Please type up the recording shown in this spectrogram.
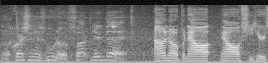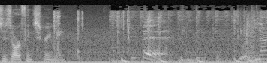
Well, the question is, who the fuck did that? I don't know, but now now all she hears is orphans screaming. Yeah. Now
